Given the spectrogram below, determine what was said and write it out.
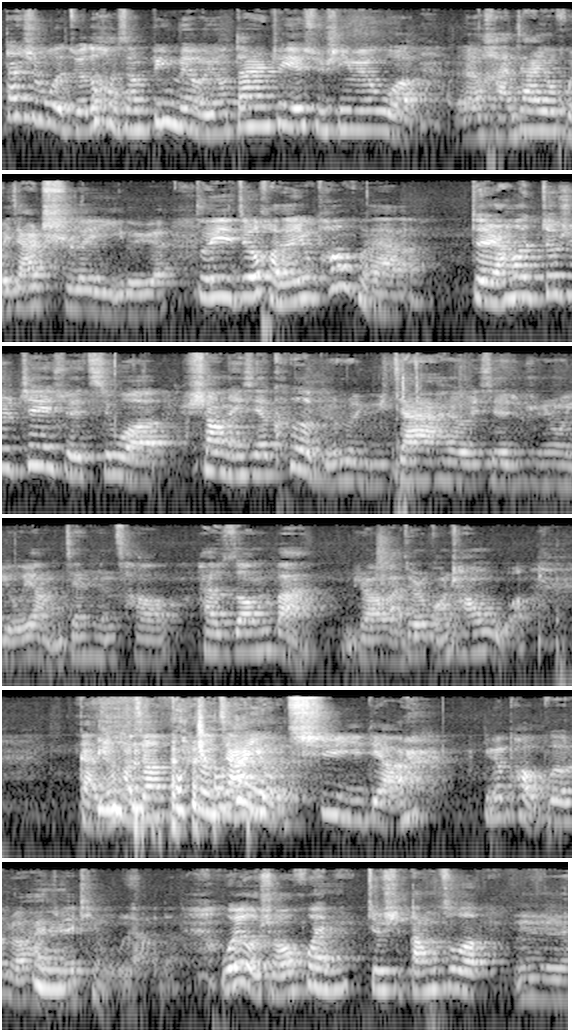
但是我觉得好像并没有用，当然这也许是因为我呃寒假又回家吃了一个月，所以就好像又胖回来了。对，然后就是这一学期我上了一些课，比如说瑜伽，还有一些就是那种有氧的健身操，还有 Zumba，你知道吧？就是广场舞，感觉好像 更加有趣一点儿。因为跑步的时候还觉得挺无聊的。我有时候会就是当做嗯，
